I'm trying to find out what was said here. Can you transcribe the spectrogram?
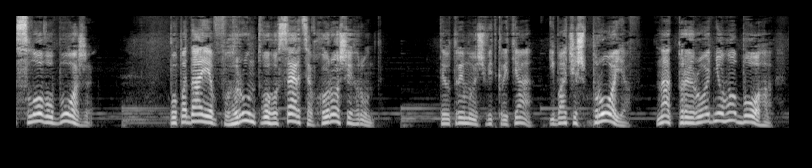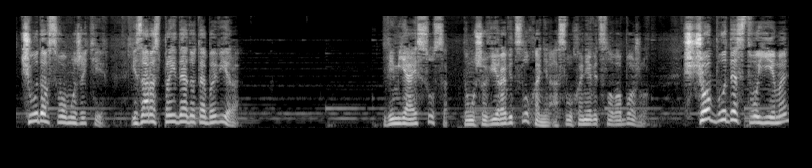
Слово Боже попадає в ґрунт твого серця, в хороший ґрунт, ти отримуєш відкриття і бачиш прояв надприроднього Бога, чуда в своєму житті. І зараз прийде до тебе віра. В ім'я Ісуса, тому що віра від слухання, а слухання від Слова Божого. Що буде з твоїми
